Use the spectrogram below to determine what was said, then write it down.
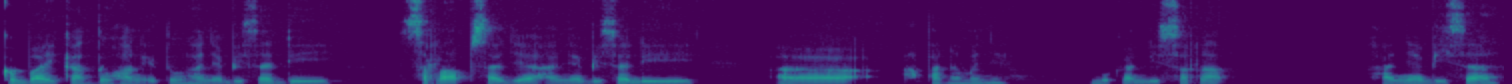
kebaikan Tuhan itu hanya bisa diserap saja, hanya bisa di uh, apa namanya? bukan diserap, hanya bisa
